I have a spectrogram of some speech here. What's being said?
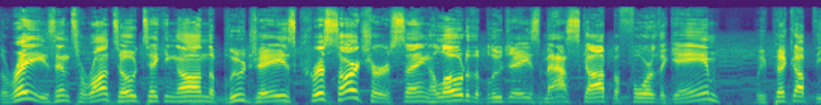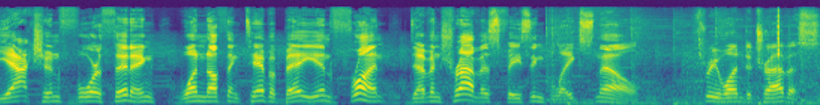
The Rays in Toronto taking on the Blue Jays. Chris Archer saying hello to the Blue Jays mascot before the game. We pick up the action, fourth inning, 1 0 Tampa Bay in front. Devon Travis facing Blake Snell. 3 1 to Travis.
